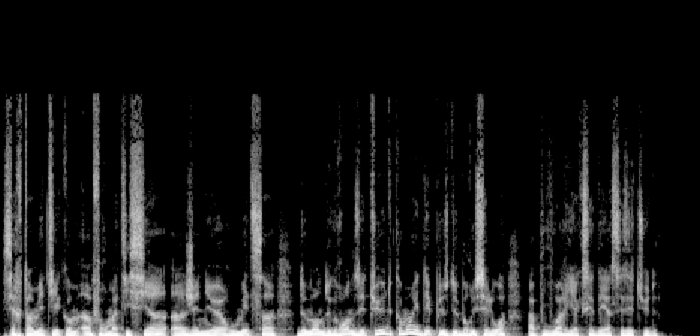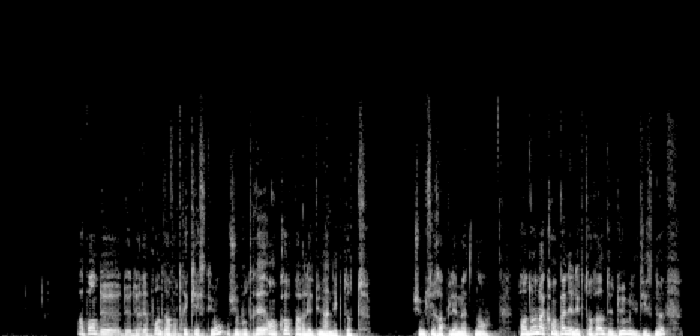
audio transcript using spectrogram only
Certains métiers comme informaticien, ingénieur ou médecin demandent de grandes études. Comment aider plus de Bruxellois à pouvoir y accéder à ces études? Avant de, de, répondre à votre question, je voudrais encore parler d'une anecdote. Je me suis rappelé maintenant. Pendant la campagne électorale de 2019,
